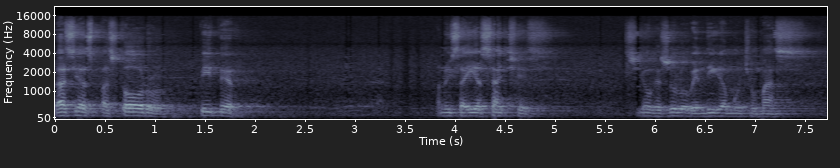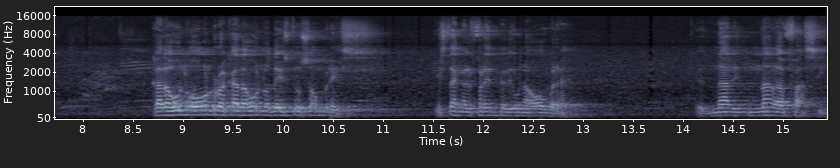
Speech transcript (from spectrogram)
Gracias, Pastor Peter, Ana Isaías Sánchez. Señor Jesús lo bendiga mucho más. Cada uno honro a cada uno de estos hombres que están al frente de una obra. Es nada fácil.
